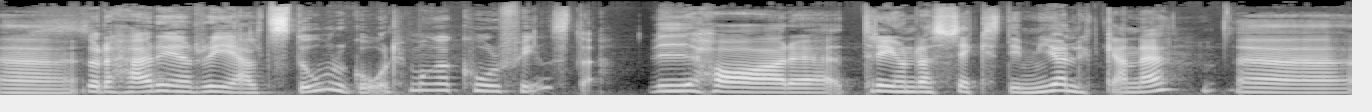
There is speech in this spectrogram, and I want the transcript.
Uh, så det här är en rejält stor gård. Hur många kor finns det? Vi har 360 eh, mjölkande uh,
